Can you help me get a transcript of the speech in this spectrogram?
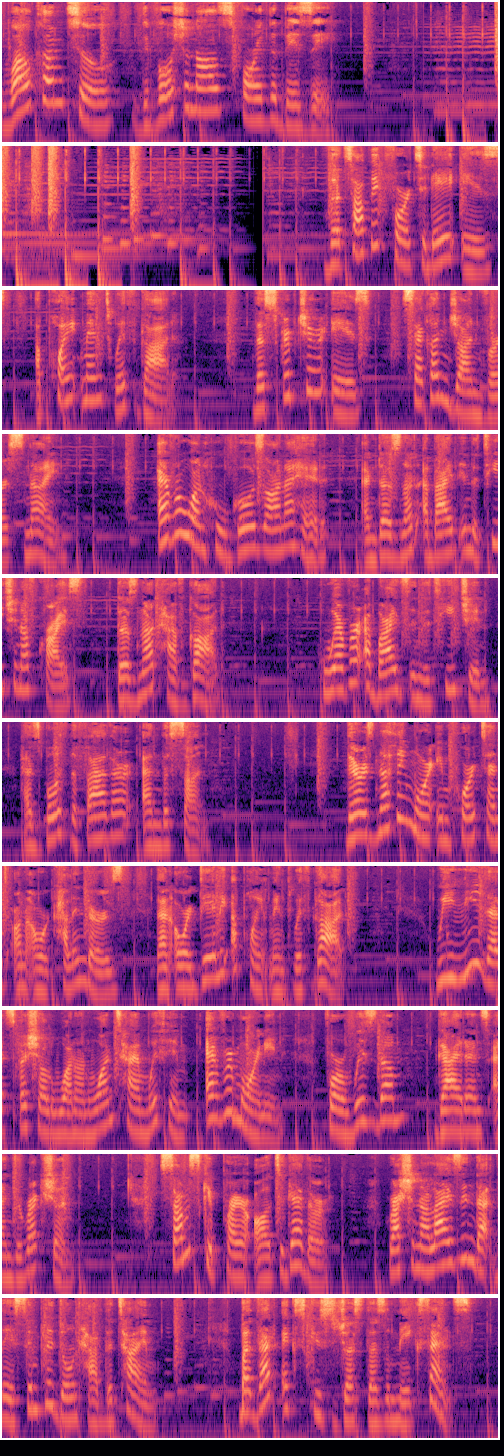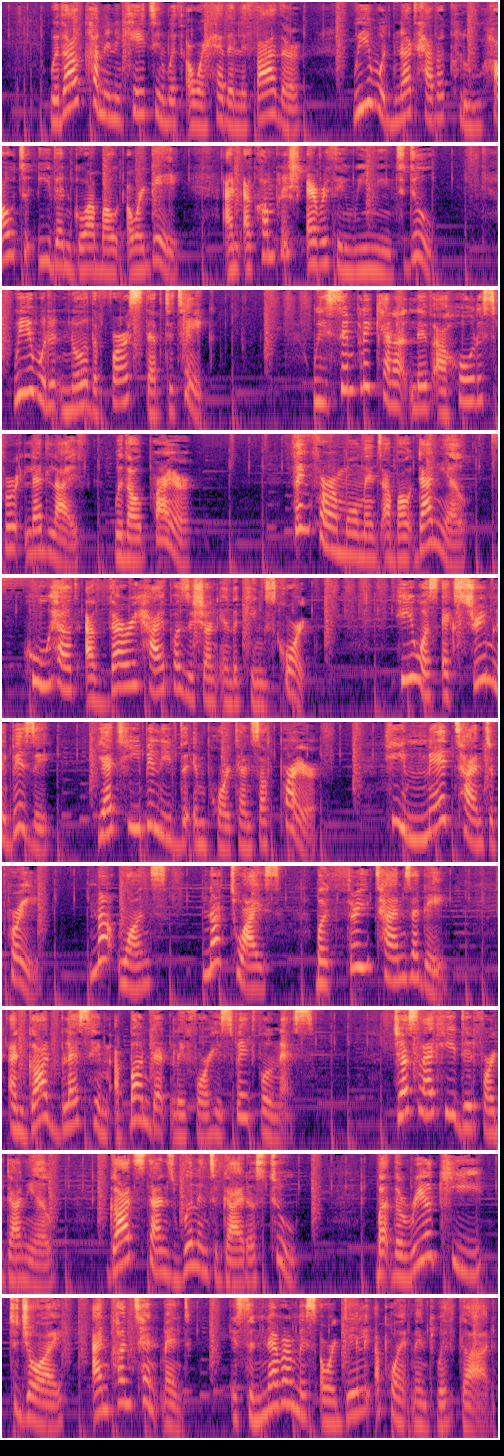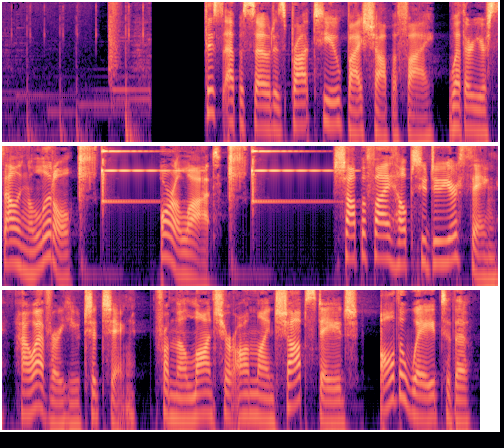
Welcome to Devotionals for the Busy. The topic for today is Appointment with God. The scripture is 2 John verse 9. Everyone who goes on ahead and does not abide in the teaching of Christ does not have God. Whoever abides in the teaching has both the Father and the Son. There is nothing more important on our calendars than our daily appointment with God. We need that special one on one time with Him every morning for wisdom, guidance, and direction. Some skip prayer altogether, rationalizing that they simply don't have the time. But that excuse just doesn't make sense. Without communicating with our Heavenly Father, we would not have a clue how to even go about our day and accomplish everything we need to do. We wouldn't know the first step to take. We simply cannot live a Holy Spirit led life without prayer. Think for a moment about Daniel, who held a very high position in the king's court. He was extremely busy, yet he believed the importance of prayer. He made time to pray, not once, not twice, but three times a day and God blessed him abundantly for his faithfulness. Just like he did for Daniel, God stands willing to guide us too. But the real key to joy and contentment is to never miss our daily appointment with God. This episode is brought to you by Shopify. Whether you're selling a little or a lot, Shopify helps you do your thing, however you cha-ching. From the launch your online shop stage all the way to the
